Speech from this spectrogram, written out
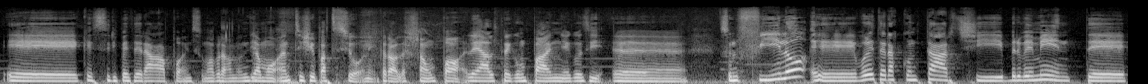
e che si ripeterà poi insomma però non diamo anticipazioni però lasciamo un po' le altre compagne così eh, sul filo. E volete raccontarci brevemente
